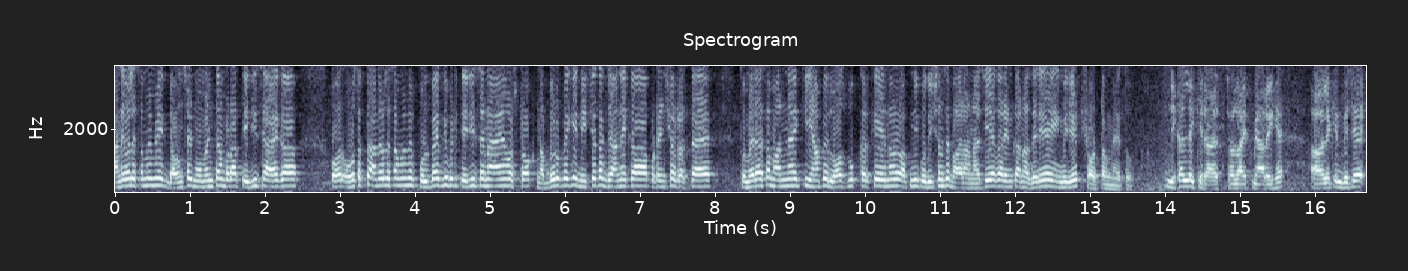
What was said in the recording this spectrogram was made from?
आने वाले समय में एक डाउनसाइड मोमेंटम बड़ा तेज़ी से आएगा। और हो सकता है आने वाले समय में पुल बैक भी बड़ी तेज़ी से ना आए और स्टॉक नब्बे रुपए के नीचे तक जाने का पोटेंशियल रखता है। तो मेरा ऐसा मानना है कि यहाँ पे लॉस बुक करके इन्हें अपनी पोजीशन से बाहर आना चाहिए। अगर इनका नज़रिया इमीडिएट शॉर्ट टर्म है तो। निकलने की राय स्टरलाइट में आ रही है। अ, लेकिन विजय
